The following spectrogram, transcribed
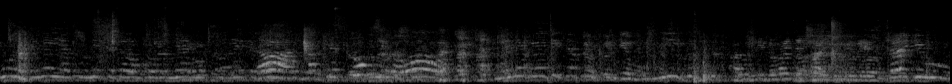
Юра, диви, як вони тебе охороняють, вони тебе на преступника, о, не дивитися тут. Ні, А тоді давайте чай. всякі у- Да, він так і робить.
